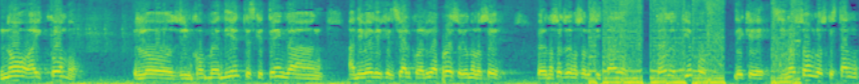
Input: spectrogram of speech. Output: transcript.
No hay cómo. Los inconvenientes que tengan a nivel dirigencial con la Liga Pro, eso yo no lo sé pero nosotros hemos solicitado todo el tiempo de que si no son los que están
